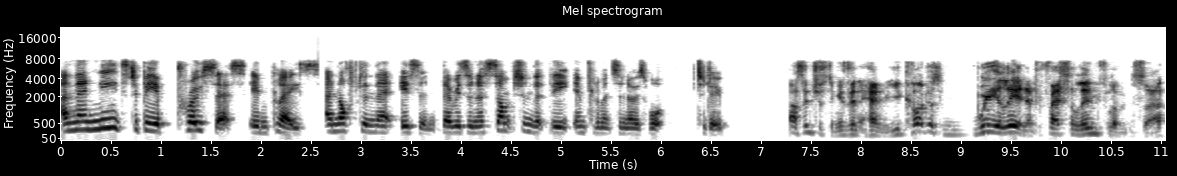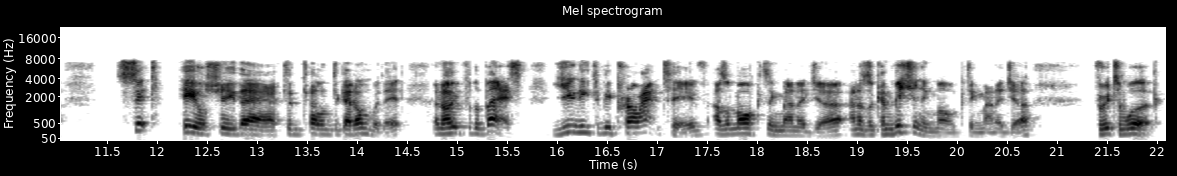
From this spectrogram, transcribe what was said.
And there needs to be a process in place. And often there isn't. There is an assumption that the influencer knows what to do. That's interesting, isn't it, Henry? You can't just wheel in a professional influencer, sit he or she there to tell them to get on with it and hope for the best. You need to be proactive as a marketing manager and as a commissioning marketing manager for it to work.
